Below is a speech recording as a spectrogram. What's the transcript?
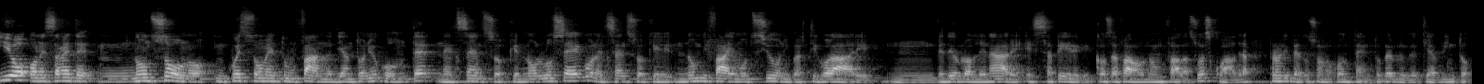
Io onestamente non sono in questo momento un fan di Antonio Conte, nel senso che non lo seguo, nel senso che non mi fa emozioni particolari mh, vederlo allenare e sapere che cosa fa o non fa la sua squadra, però ripeto sono contento per lui perché ha vinto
